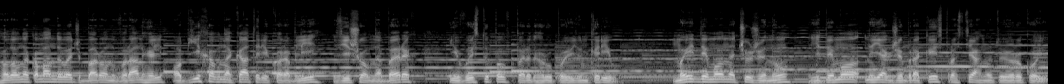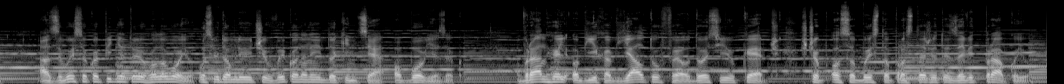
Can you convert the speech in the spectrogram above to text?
головнокомандувач барон Врангель об'їхав на катері кораблі, зійшов на берег і виступив перед групою юнкерів. Ми йдемо на чужину, йдемо не як жебраки з простягнутою рукою, а з високо піднятою головою, усвідомлюючи виконаний до кінця обов'язок. Врангель об'їхав Ялту, Феодосію, Керч, щоб особисто простежити за відправкою.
